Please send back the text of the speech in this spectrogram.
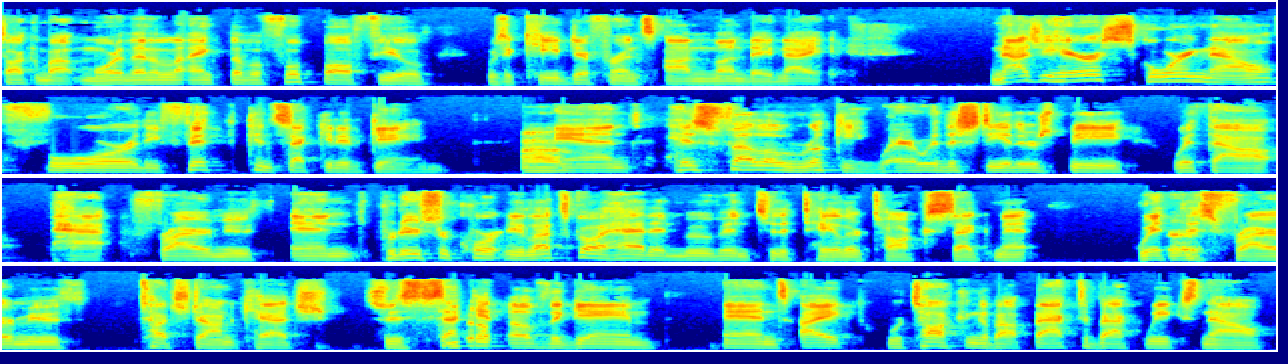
Talking about more than a length of a football field was a key difference on Monday night. Najee Harris scoring now for the fifth consecutive game. Uh, and his fellow rookie, where would the Steelers be without Pat Freiermuth? And producer Courtney, let's go ahead and move into the Taylor Talk segment with sure. this Freiermuth touchdown catch. So his second of the game. And Ike, we're talking about back to back weeks now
